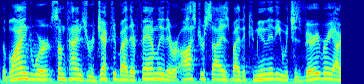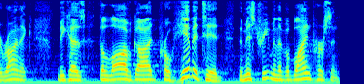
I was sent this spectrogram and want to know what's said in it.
the blind were sometimes rejected by their family. They were ostracized by the community, which is very, very ironic because the law of God prohibited the mistreatment of a blind person.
